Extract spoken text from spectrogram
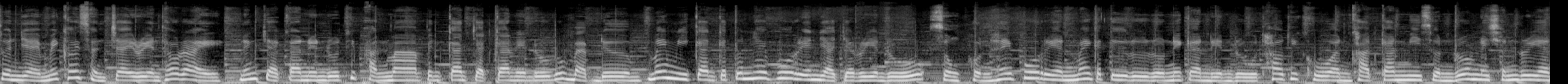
ส่วนใหญ่ไม่ค่อยสนใจเรียนเท่าไหร่ เนื่องจากการเรียนรู้ที่ผ่านมาเป็นการจัดการเรียนรู้รูปแบบเดิม ไม่มีการกระตุ้นให้ผู้เรียนอยากจะเรียนรู้ ส่งผลให้ผู้เรียนไม่กระตือรือร้นในการเรียนรู้เท่าที่ควร ขาดการมีส่วนร่วมในชั้นเรียน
